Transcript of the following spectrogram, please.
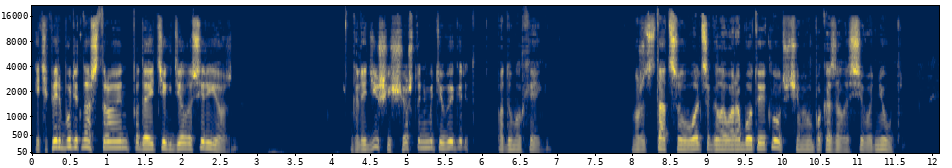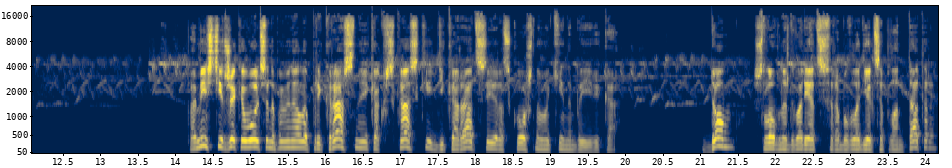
и теперь будет настроен подойти к делу серьезно. Глядишь, еще что-нибудь и выгорит подумал Хейген. Может, статься у Вольца голова работает лучше, чем ему показалось сегодня утром. Поместье Джека Вольца напоминало прекрасные, как в сказке, декорации роскошного кинобоевика. Дом, словно дворец рабовладельца-плантатора,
